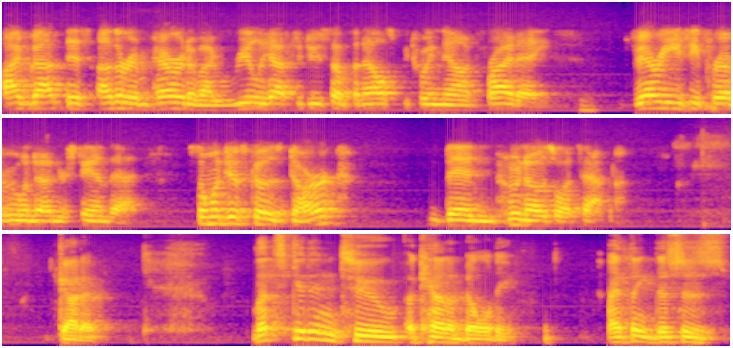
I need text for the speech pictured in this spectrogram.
I've got this other imperative, I really have to do something else between now and Friday. Very easy for everyone to understand that. If someone just goes dark, then who knows what's happening. Got it. Let's get into accountability. I think this is,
